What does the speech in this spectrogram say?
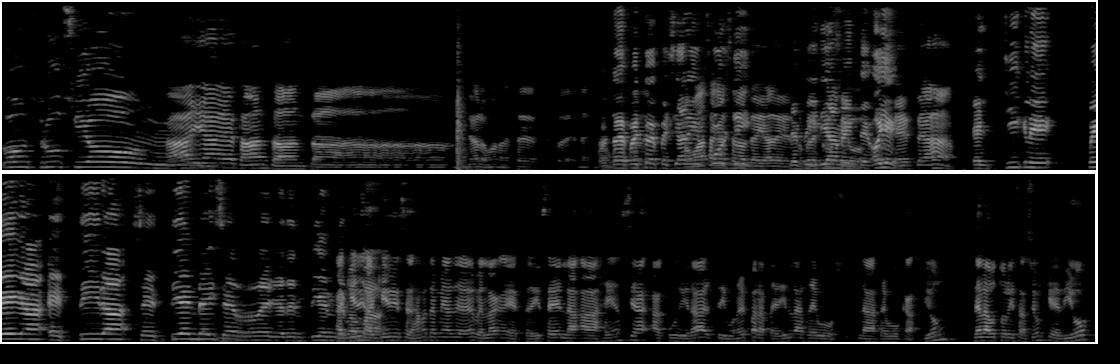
construcción. Ay, ay, tan, tan, tan. Ya lo, bueno, ese, eso es- vamos Estos efectos especiales Vamos a en sacárselos 4D, de allá de definitivamente. Oye. Este, ajá. el chicle pega, estira, se extiende y se entiende, Aquí, papá. aquí dice, déjame terminar de leer, ¿verdad? Este, dice, la agencia acudirá al tribunal para pedir la, revo- la revocación de la autorización que dio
